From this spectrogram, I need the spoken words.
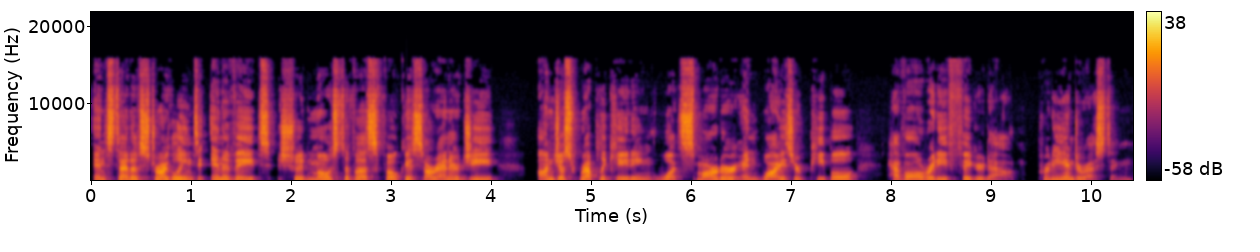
Instead of struggling to innovate, should most of us focus our energy on just replicating what smarter and wiser people have already figured out? Pretty interesting.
